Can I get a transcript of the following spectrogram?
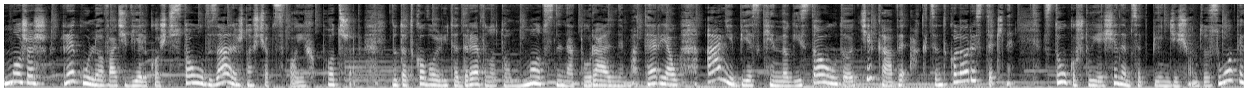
możesz regulować wielkość stołu w zależności od swoich potrzeb. Dodatkowo lite drewno to mocny, naturalny materiał, a niebieskie nogi stołu to ciekawy akcent kolorystyczny. Stół kosztuje 750 zł.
